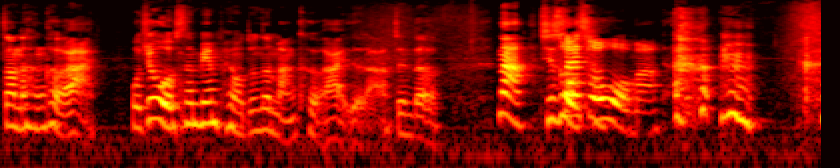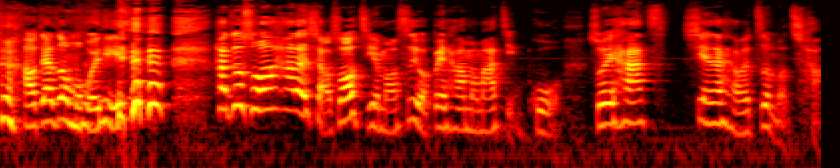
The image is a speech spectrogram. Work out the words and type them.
长得很可爱。我觉得我身边朋友真的蛮可爱的啦，真的。那其实我在说我吗？好，加之我们回题，他就说他的小时候睫毛是有被他妈妈剪过，所以他现在才会这么长。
